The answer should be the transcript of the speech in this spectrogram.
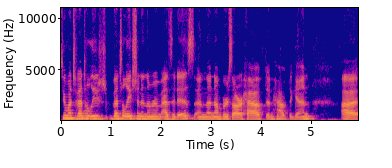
too much ventilation in the room as it is, and the numbers are halved and halved again. Uh,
